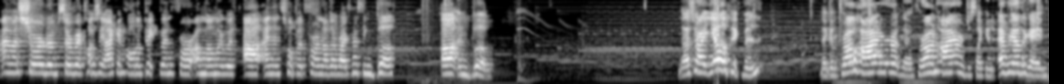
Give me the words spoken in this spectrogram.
I must sure to observe it closely. I can hold a Pikmin for a moment with uh and then swap it for another by pressing B, uh and B. That's right, yellow Pikmin. They can throw higher, they're thrown higher, just like in every other game.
